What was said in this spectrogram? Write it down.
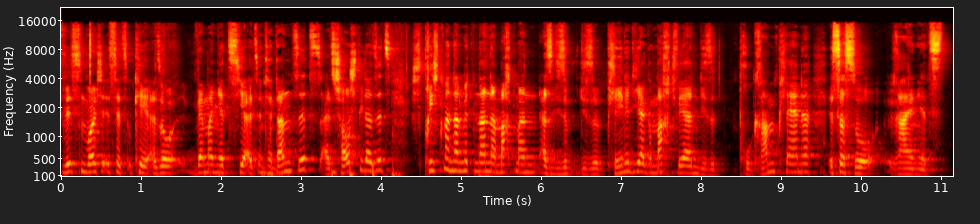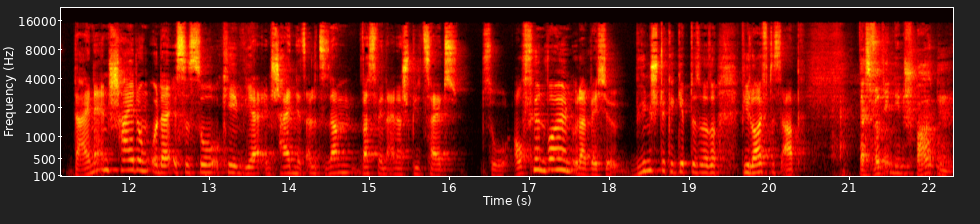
wissen wollte, ist jetzt, okay, also wenn man jetzt hier als Intendant sitzt, als Schauspieler sitzt, spricht man dann miteinander, macht man, also diese, diese Pläne, die ja gemacht werden, diese Programmpläne, ist das so rein jetzt deine Entscheidung oder ist es so, okay, wir entscheiden jetzt alle zusammen, was wir in einer Spielzeit so aufführen wollen oder welche Bühnenstücke gibt es oder so? Wie läuft es ab? Das wird in den Sparten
